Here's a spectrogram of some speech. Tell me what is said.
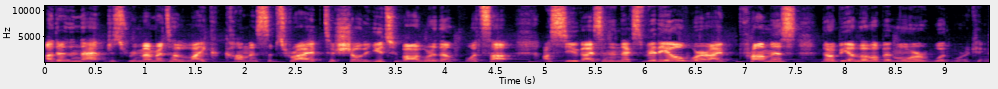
Other than that, just remember to like, comment, subscribe to show the YouTube algorithm what's up. I'll see you guys in the next video where I promise there'll be a little bit more woodworking.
